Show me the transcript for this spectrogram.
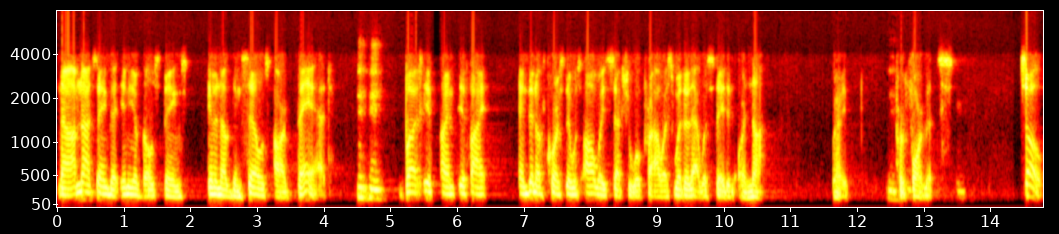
Now, I'm not saying that any of those things in and of themselves are bad, hmm but if I'm if I and then of course there was always sexual prowess, whether that was stated or not. Right? Mhm. Performance. So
